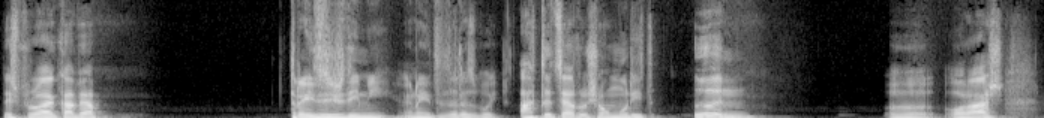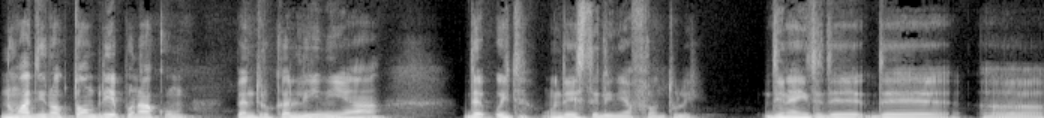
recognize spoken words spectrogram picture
Deci probabil că avea 30.000 înainte de război. Atâția ruși au murit în uh, oraș, numai din octombrie până acum. Pentru că linia, de, uite, unde este linia frontului, dinainte de, de uh,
